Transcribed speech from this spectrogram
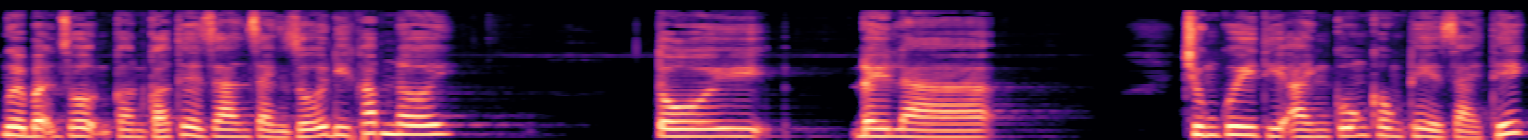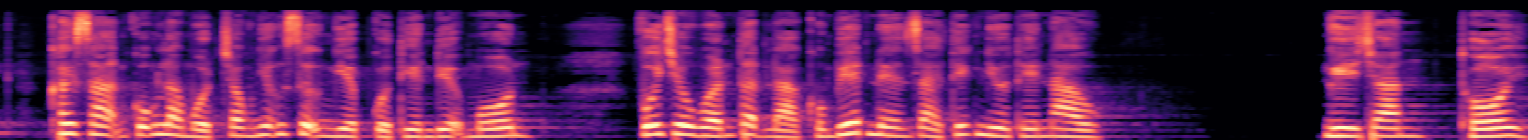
Người bận rộn còn có thời gian rảnh rỗi đi khắp nơi. Tôi... đây là... Trung quy thì anh cũng không thể giải thích, khách sạn cũng là một trong những sự nghiệp của thiên địa môn. Vũ Triều Huấn thật là không biết nên giải thích như thế nào. Nghi chăn, thôi.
